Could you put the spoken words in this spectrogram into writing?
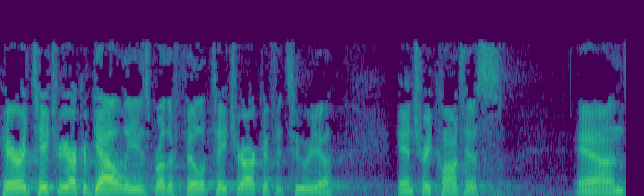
Herod, tetrarch of Galilee, his brother Philip, tetrarch of Iturea, and Trachonitis, and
